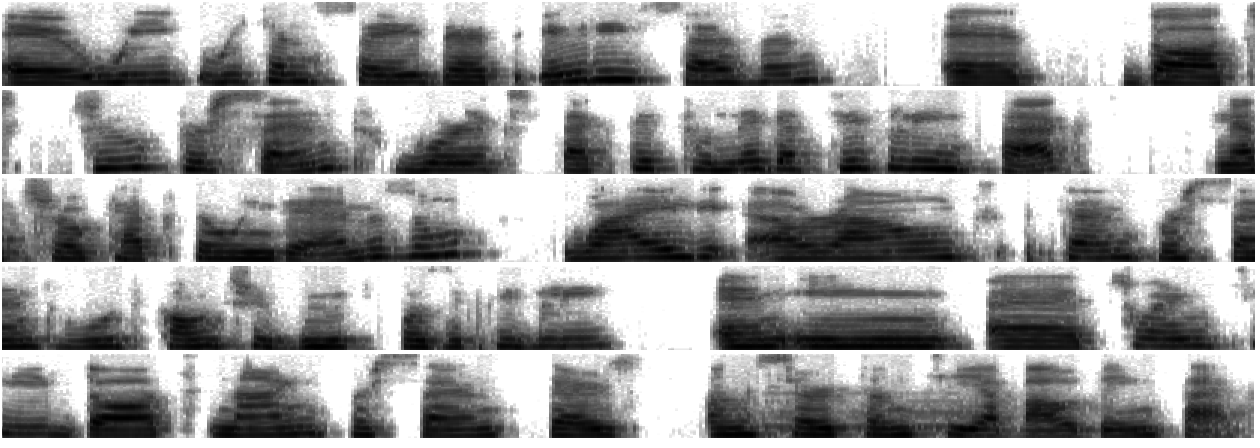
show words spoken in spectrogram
uh, we, we can say that 87.2% were expected to negatively impact natural capital in the Amazon, while around 10% would contribute positively and in 20.9% uh, there's uncertainty about the impact.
